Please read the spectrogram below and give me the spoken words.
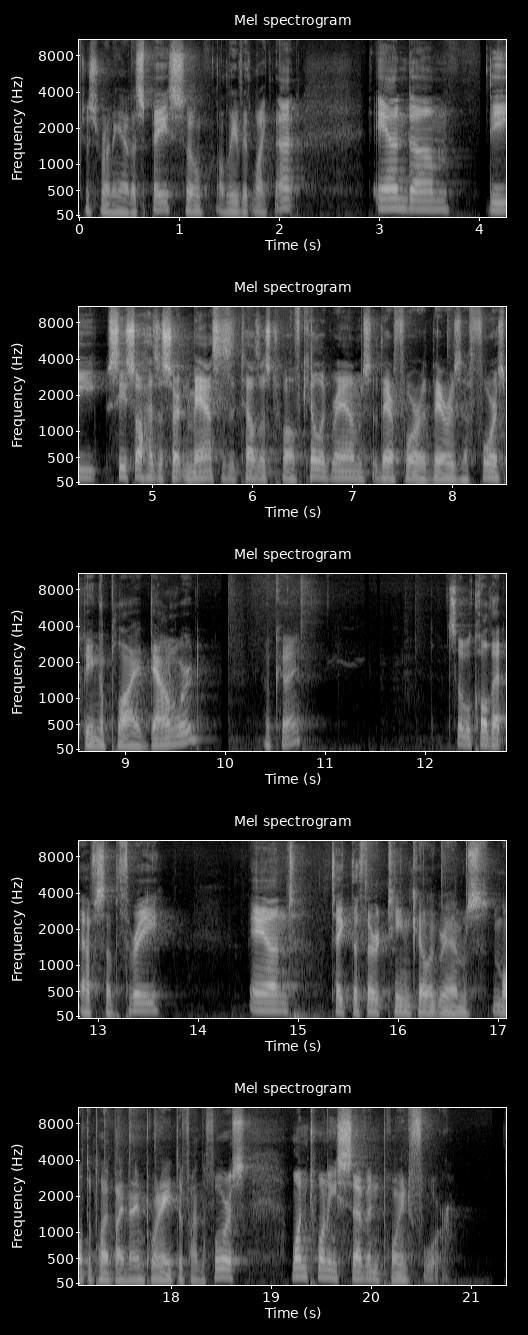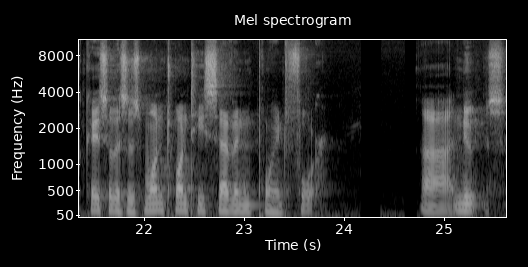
just running out of space, so I'll leave it like that. And um, the seesaw has a certain mass, as it tells us 12 kilograms. Therefore, there is a force being applied downward. Okay. So we'll call that F sub 3. And take the 13 kilograms, multiplied by 9.8 to find the force. 127.4. Okay, so this is 127.4 uh, newtons.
